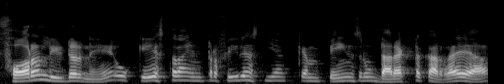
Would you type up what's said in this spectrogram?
ਫੋਰਨ ਲੀਡਰ ਨੇ, ਉਹ ਕਿਸ ਤਰ੍ਹਾਂ ਇੰਟਰਫੀਰੈਂਸ ਦੀਆਂ ਕੈਂਪੇਨਸ ਨੂੰ ਡਾਇਰੈਕਟ ਕਰ ਰਹੇ ਆ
